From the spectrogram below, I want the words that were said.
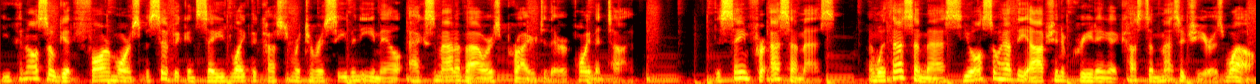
You can also get far more specific and say you'd like the customer to receive an email X amount of hours prior to their appointment time. The same for SMS, and with SMS, you also have the option of creating a custom message here as well.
